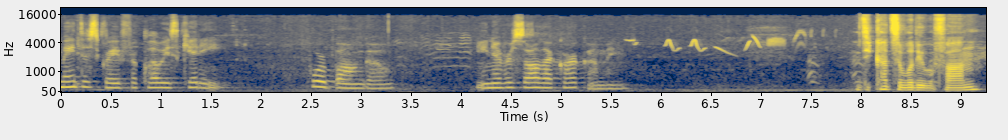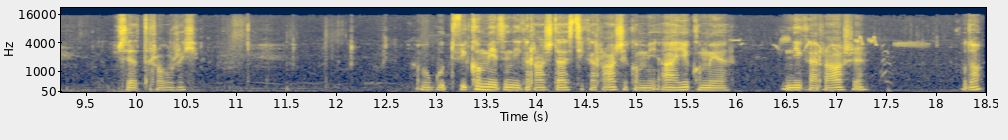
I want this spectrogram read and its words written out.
Made this grave for Chloe's kitty. Poor Bongo. He never saw that car coming. Die Katze wurde überfahren. Sehr traurig. Aber gut, wie kommen wir jetzt in die Garage? Da ist die Garage. Kommen wir, ah, hier kommen wir in die Garage. Oder?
